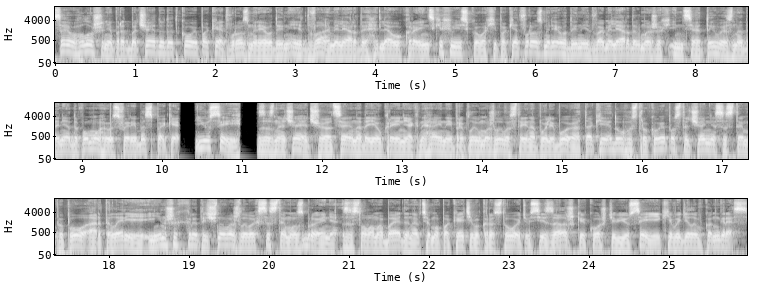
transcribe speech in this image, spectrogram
Це оголошення передбачає додатковий пакет в розмірі 1,2 мільярди для українських військових і пакет в розмірі 1,2 мільярди в межах ініціативи з надання допомоги у сфері безпеки. USAID Зазначає, що це надає Україні як негайний приплив можливостей на полі бою, так і довгострокове постачання систем ППО, артилерії і інших критично важливих систем озброєння. За словами Байдена, в цьому пакеті використовують усі залишки коштів USAID, які виділив Конгрес.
